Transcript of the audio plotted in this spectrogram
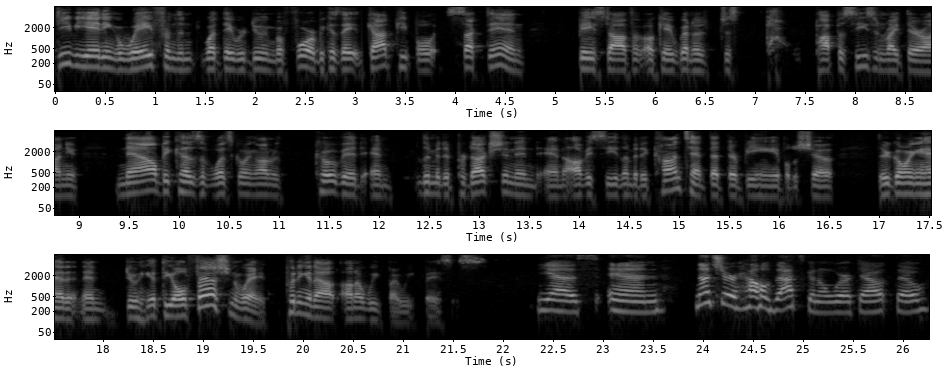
deviating away from the, what they were doing before because they got people sucked in based off of okay, we're going to just pop a season right there on you. Now, because of what's going on with COVID and limited production and and obviously limited content that they're being able to show, they're going ahead and, and doing it the old-fashioned way, putting it out on a week-by-week basis. Yes. And not sure how that's going to work out though.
